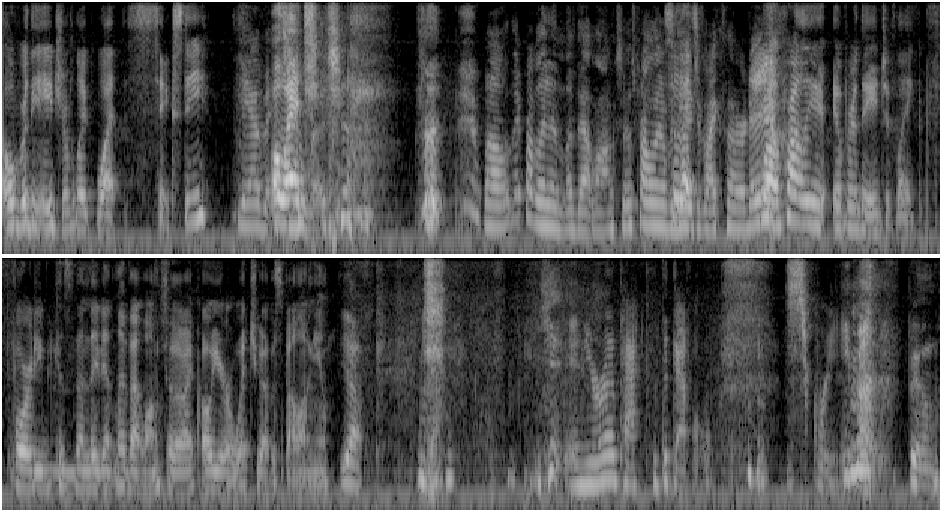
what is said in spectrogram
over the age of like what sixty, Yeah, but Oh, a witch. well, they probably didn't live that long, so it's probably over So the age of like thirty. well, probably over the age of like forty, because then they didn't live that long. So they're like, "Oh, you're a witch. You have a spell on you." yeah. and you're in a pact with the devil. Scream. Boom,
